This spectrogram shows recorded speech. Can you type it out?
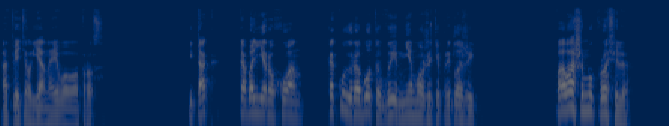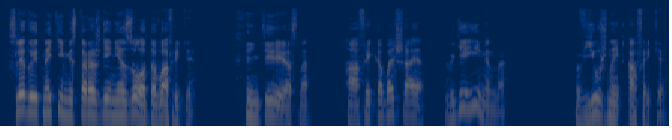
ответил я на его вопрос. Итак, кабальеро Хуан, какую работу вы мне можете предложить? По вашему профилю. Следует найти месторождение золота в Африке. Интересно. Африка большая. Где именно? В Южной Африке.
